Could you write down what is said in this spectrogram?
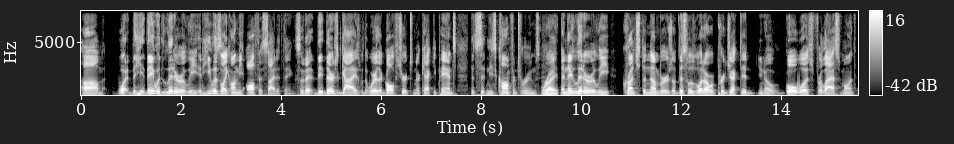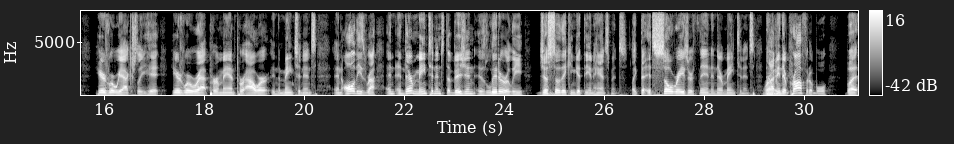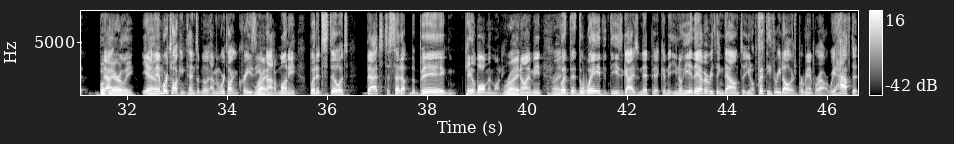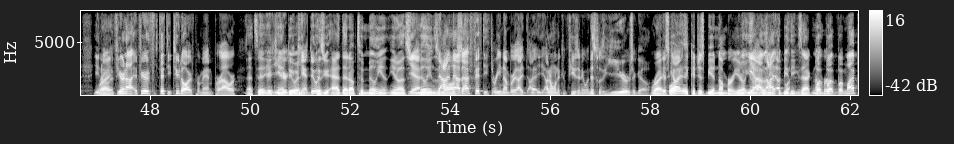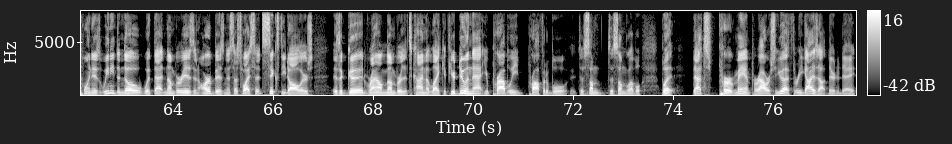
um, what he, they would literally, and he was like on the office side of things. So that, the, there's guys with wear their golf shirts and their khaki pants that sit in these conference rooms, Right. And they literally crunch the numbers of this was what our projected, you know, goal was for last month. Here's where we actually hit. Here's where we're at per man per hour in the maintenance and all these round and and their maintenance division is literally just so they can get the enhancements. Like the, it's so razor thin in their maintenance. I mean, they're profitable, but But that- barely. Yeah, Yeah. and we're talking tens of millions. I mean, we're talking crazy Right. amount of money, but it's still it's that's to set up the big Caleb Allman money. Right. You know what I mean? Right. But the, the way that these guys nitpick, and you know, he they have everything down to you know fifty three dollars per man per hour. We have to, you know, Right. if you're not if you're fifty two dollars per man per hour, That's it. You you're- can't do you it. can't do it because you add that up to million. You know, that's yeah, millions Now, now that fifty three number, I, I I don't want to confuse anyone. This was years ago. right. This well, it could just be a number. You know, you know, it doesn't I- have to be but- the exact but- number. But, but my point is, we need to know what that number is in our business. That's why I said sixty dollars is a good round number. That's kind of like if you're doing that, you're probably profitable to some to some level. But that's per man per hour. So you have three guys out there today.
